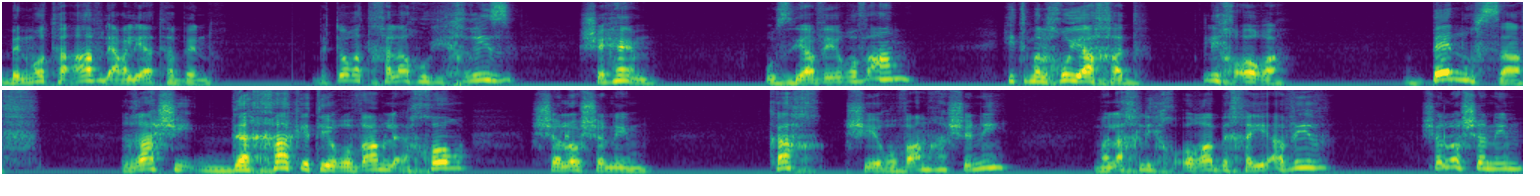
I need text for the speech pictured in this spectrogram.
בין מות האב לעליית הבן. בתור התחלה הוא הכריז שהם, עוזיה וירובעם, התמלכו יחד, לכאורה. בנוסף, רש"י דחק את ירובעם לאחור שלוש שנים. כך שירובעם השני מלך לכאורה בחיי אביו שלוש שנים.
